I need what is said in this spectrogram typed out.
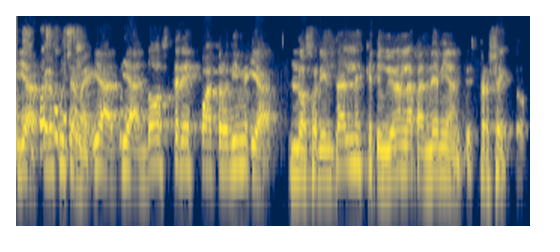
ya pero escúchame, ya, ya, dos, tres, cuatro, dime, ya, los orientales que tuvieron la pandemia antes, perfecto.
